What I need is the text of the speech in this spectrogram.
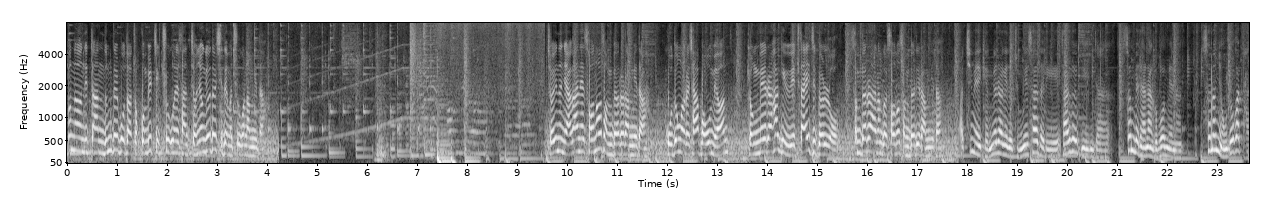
저는 일단 남들보다 조금 일찍 출근해서 한 저녁 8시 되면 출근합니다. 저희는 야간에 선어 선별을 합니다. 고등어를 잡아오면 경매를 하기 위해 사이즈별로 선별을 하는 걸 선어 선별이라 합니다. 아침에 경매를 하게 된 중매사들이 작업이 이제 선별해놓은 거 보면은 선언 용도가 다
